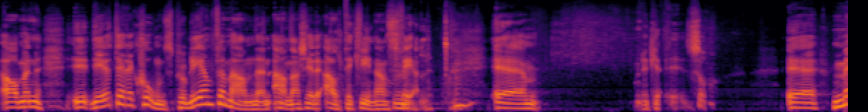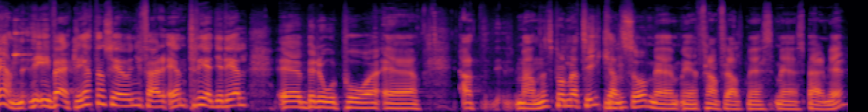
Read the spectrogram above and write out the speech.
ja, men, eh, det är ett erektionsproblem för mannen, annars är det alltid kvinnans fel. Eh, nu kan- eh, så. Eh, Men i verkligheten så är det ungefär en tredjedel eh, beror på eh, att mannens problematik, alltså med, med, framförallt med, med spermier.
